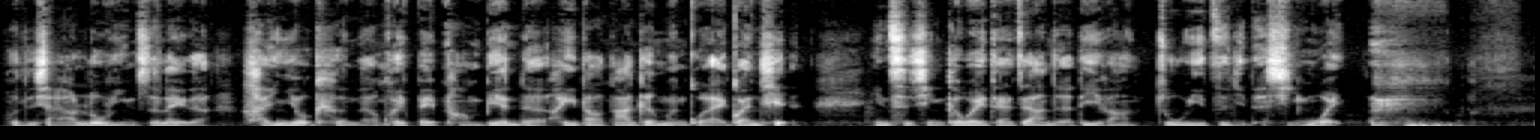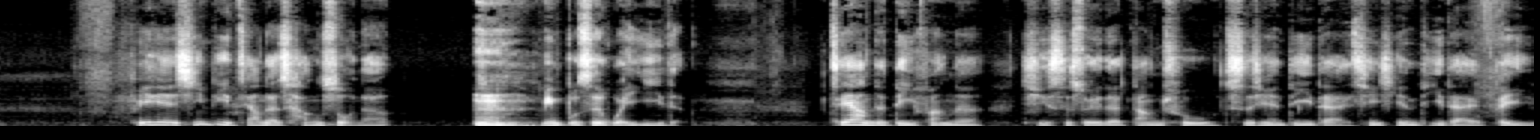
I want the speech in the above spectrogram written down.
或者想要录影之类的，很有可能会被旁边的黑道大哥们过来关切，因此，请各位在这样的地方注意自己的行为。飞田新地这样的场所呢，并不是唯一的。这样的地方呢，其实随着当初赤线地带、新线地带被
